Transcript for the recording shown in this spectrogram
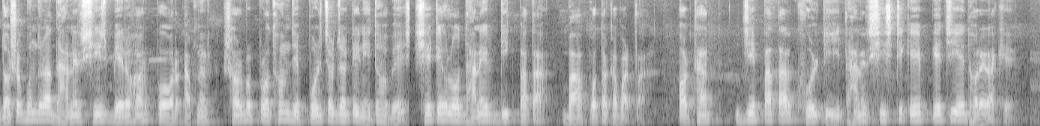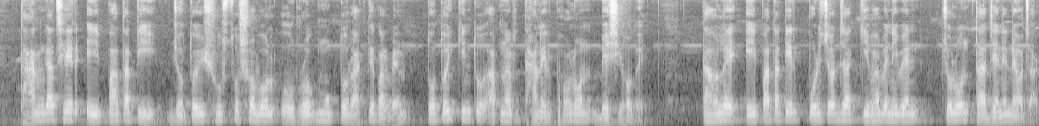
দর্শক বন্ধুরা, ধানের শীষ বের হওয়ার পর আপনার সর্বপ্রথম যে পরিচর্যাটি নিতে হবে, সেটি হলো ধানের ডিক পাতা বা পতাকা পাতা। অর্থাৎ যে পাতার খোলটি ধানের শীষটিকে পেঁচিয়ে ধরে রাখে। ধান গাছের এই পাতাটি যতই সুস্থ, সবল ও রোগমুক্ত রাখতে পারবেন, ততই কিন্তু আপনার ধানের ফলন বেশি হবে। তাহলে এই পাতাটির পরিচর্যা কীভাবে নেবেন? চলুন তা জেনে নেওয়া যাক।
